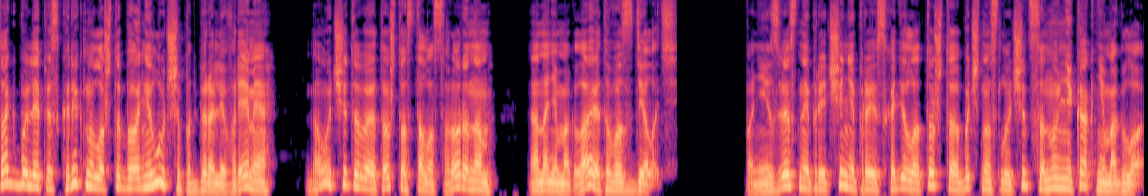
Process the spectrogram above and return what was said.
Так бы Лепис крикнула, чтобы они лучше подбирали время, но учитывая то, что стало с Рораном, она не могла этого сделать. По неизвестной причине происходило то, что обычно случиться ну никак не могло.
